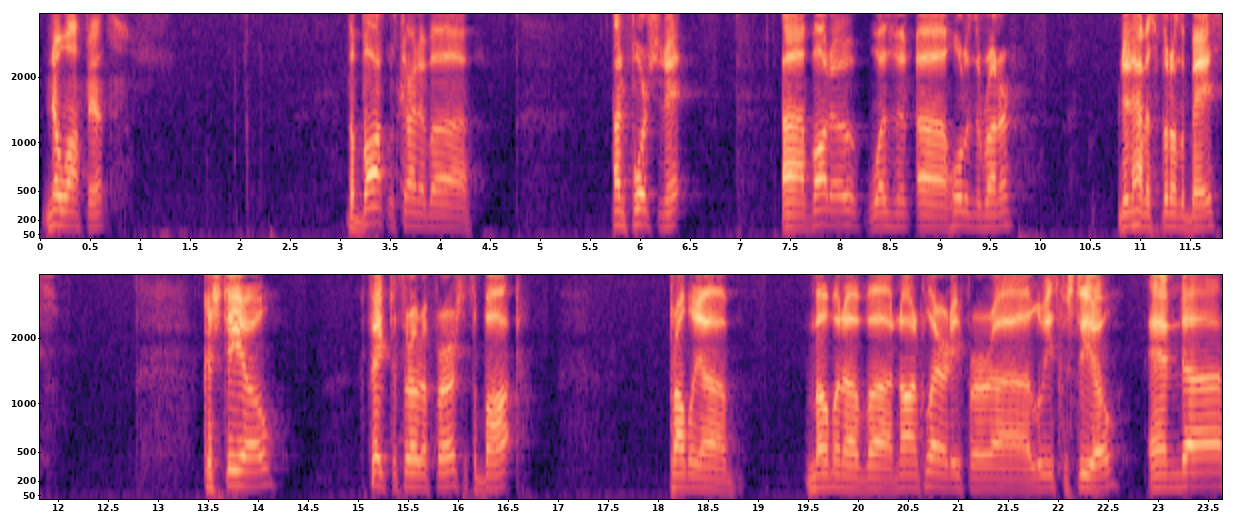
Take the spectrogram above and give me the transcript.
no offense. The balk was kind of uh, unfortunate. Uh, Votto wasn't uh, holding the runner, didn't have his foot on the base. Castillo faked to throw to first. It's a balk. Probably a moment of uh, non clarity for uh, Luis Castillo. And uh,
